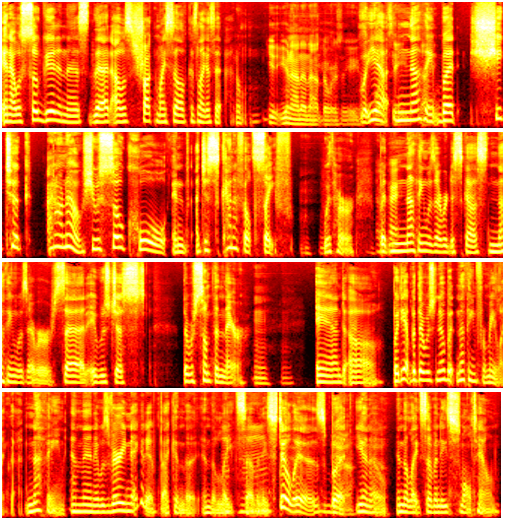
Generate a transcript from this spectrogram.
and I was so good in this that I was shocked myself because, like I said, I don't. You, you're not an outdoorsy. But yeah, sportsy nothing. type. But she took. I don't know. She was so cool, and I just kind of felt safe Mm-hmm. with her. But Okay. nothing was ever discussed. Nothing was ever said. It was just there was something there. Mhm. and uh but yeah but there was no but nothing for me like that nothing and then it was very negative back in the in the late Mhm. 70s still is but Yeah, you know in the late 70s small town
